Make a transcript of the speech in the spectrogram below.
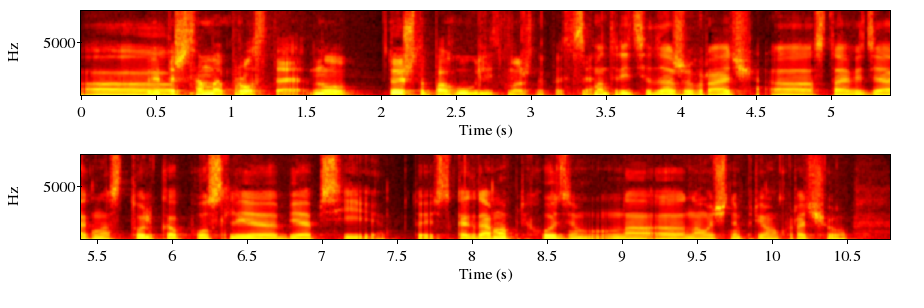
А... Это же самое простое. Ну, то, что погуглить можно после. Смотрите, даже врач а, ставит диагноз только после биопсии. То есть, когда мы приходим на а, научный прием к врачу, а,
